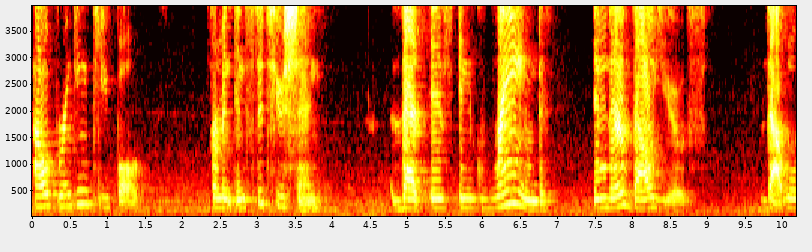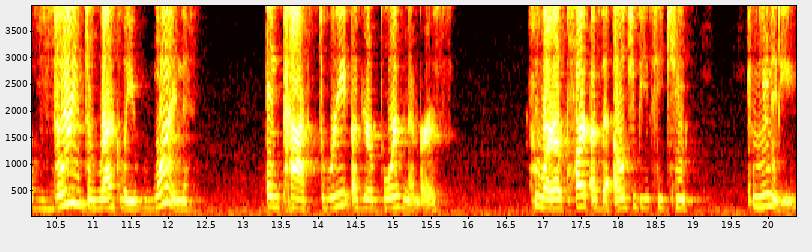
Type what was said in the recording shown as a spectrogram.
how bringing people from an institution that is ingrained in their values that will very directly, one, impact three of your board members who are a part of the LGBTQ community.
